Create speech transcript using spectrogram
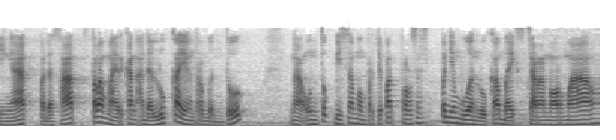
ingat pada saat setelah melahirkan ada luka yang terbentuk Nah, untuk bisa mempercepat proses penyembuhan luka baik secara normal,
